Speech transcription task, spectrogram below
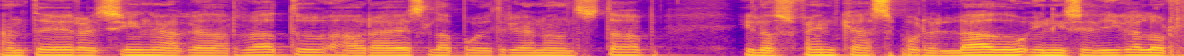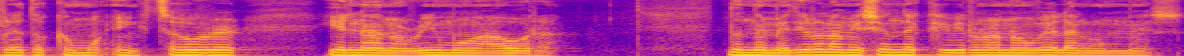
Antes era el cine a cada rato, ahora es la poetría non-stop y los fancasts por el lado y ni se diga los retos como Inktober y el NaNoWriMo ahora, donde me dieron la misión de escribir una novela en un mes.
